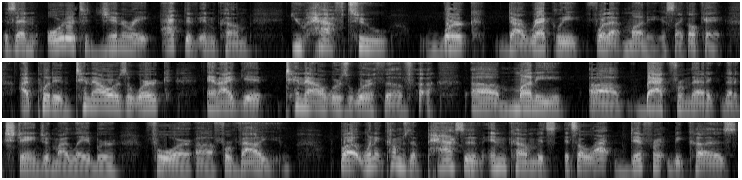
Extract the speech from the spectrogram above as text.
is that in order to generate active income, you have to work directly for that money. It's like, okay, I put in 10 hours of work and I get 10 hours worth of uh, money uh, back from that that exchange of my labor for uh, for value. But when it comes to passive income, it's it's a lot different because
